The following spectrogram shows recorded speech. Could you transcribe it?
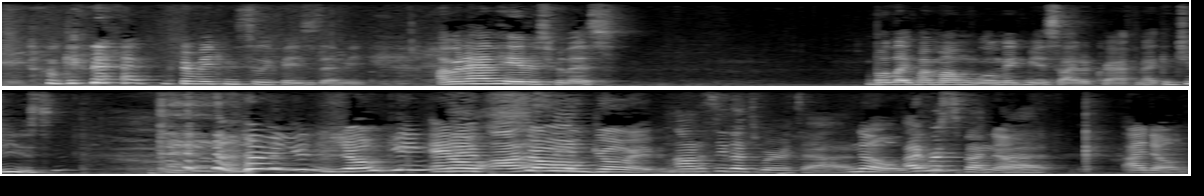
I'm gonna have. They're making silly faces at me. I'm gonna have haters for this. But like, my mom will make me a side of Kraft mac and cheese, Are you joking? and No, it's so honestly- good. Honestly, that's where it's at. No. I respect No. that. I don't.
